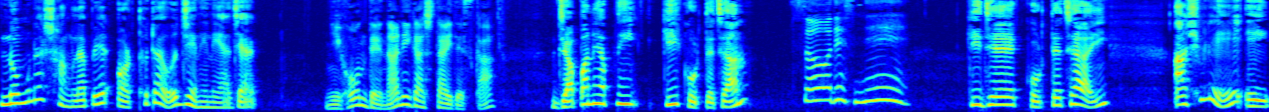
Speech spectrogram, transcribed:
নমুনা সংলাপের অর্থটাও জেনে নেওয়া যাক 日本で何がしたいですか জাপানে আপনি কি করতে চান そうですね কি যে করতে চাই? আসলে এই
